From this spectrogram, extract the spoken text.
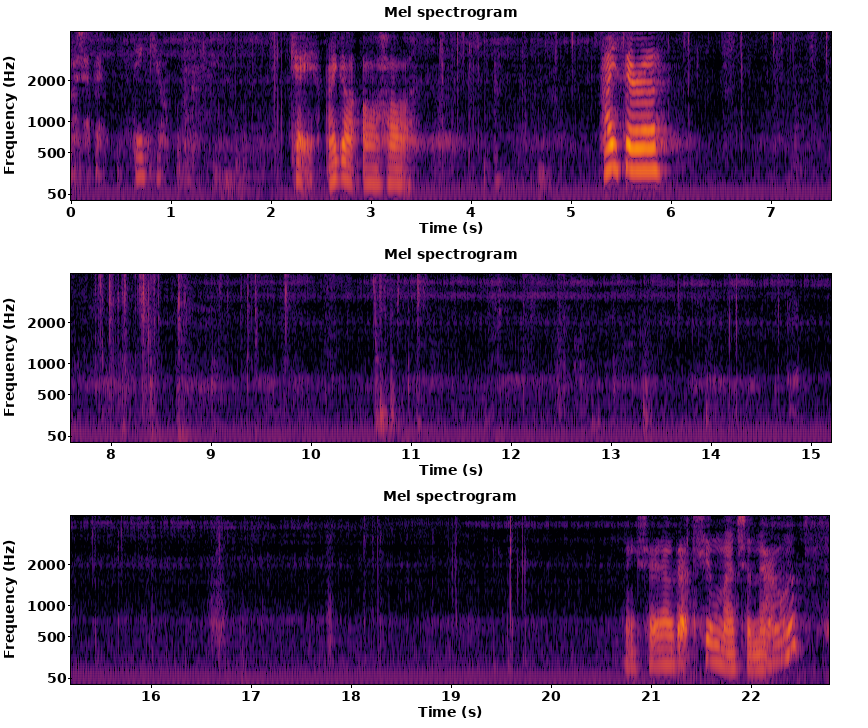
Oh, Thank you. Okay, I got aha. Hi, Sarah. Sure I don't got too much in there. Whoops.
